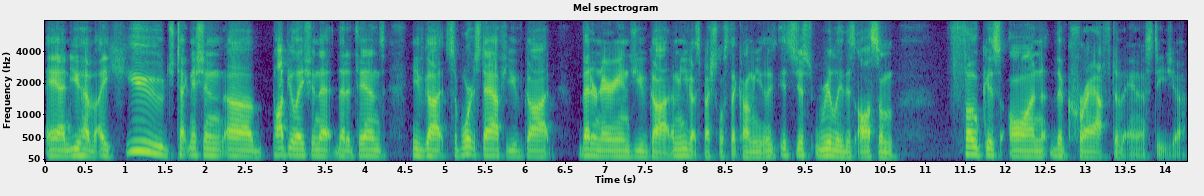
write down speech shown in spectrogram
and you have a huge technician uh, population that that attends. You've got support staff. You've got veterinarians. You've got, I mean, you've got specialists that come. It's just really this awesome focus on the craft of anesthesia.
